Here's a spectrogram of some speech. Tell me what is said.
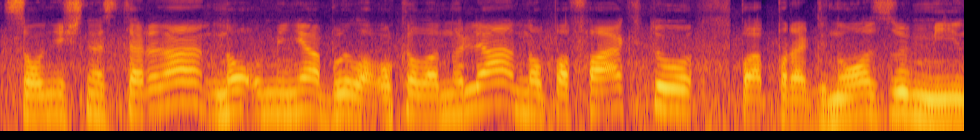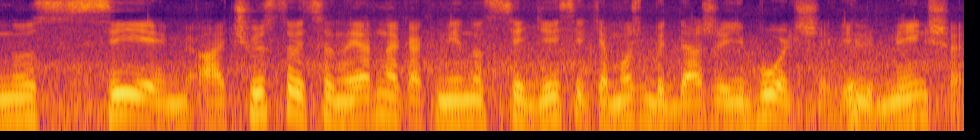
солнечная сторона, но у меня было около нуля, но по факту, по прогнозу минус 7. А чувствуется, наверное, как минус все 10, а может быть даже и больше или меньше.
